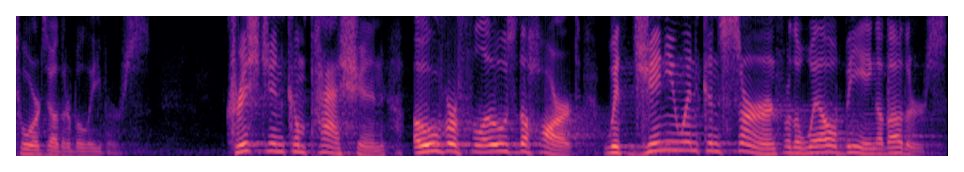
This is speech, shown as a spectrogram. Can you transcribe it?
towards other believers. Christian compassion overflows the heart with genuine concern for the well being of others,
